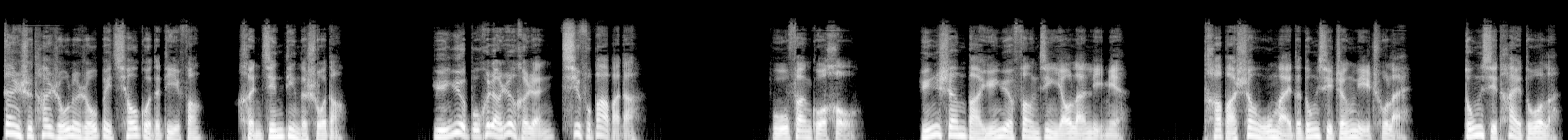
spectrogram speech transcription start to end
但是他揉了揉被敲过的地方，很坚定的说道：“云月不会让任何人欺负爸爸的。”午饭过后，云山把云月放进摇篮里面，他把上午买的东西整理出来，东西太多了。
